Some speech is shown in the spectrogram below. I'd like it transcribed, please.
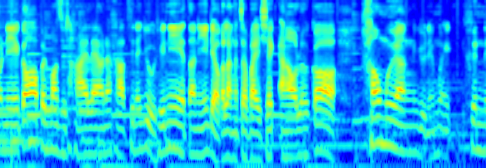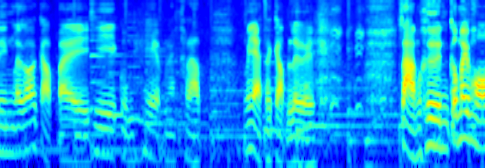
วันนี้ก็เป็นวันสุดท้ายแล้วนะครับ ที่นัทอยู่ที่นี่ตอนนี้เดี๋ยวกำลังจะไปเช็คเอาท์แล้วก็เข้าเมืองอยู่ในเมืองอีกคืนนึง แล้วก็กลับไปที่กรุงเทพนะครับ ไม่อยากจะกลับเลย สามคืนก็ไม่พอ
